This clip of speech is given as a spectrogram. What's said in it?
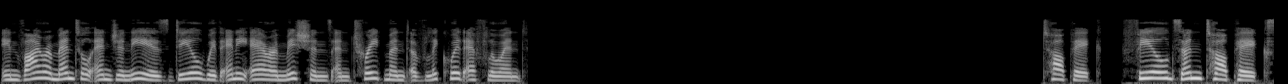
Environmental engineers deal with any air emissions and treatment of liquid effluent. Fields and topics.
